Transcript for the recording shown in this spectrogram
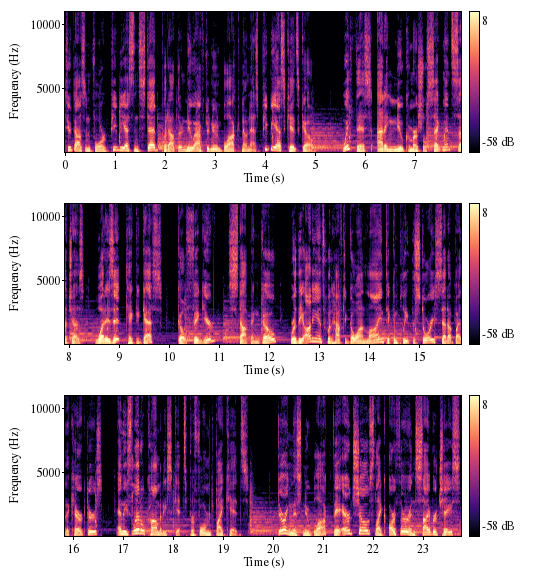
2004, PBS instead put out their new afternoon block known as PBS Kids Go. With this, adding new commercial segments such as What Is It? Take a Guess, Go Figure, Stop and Go, where the audience would have to go online to complete the story set up by the characters, and these little comedy skits performed by kids. During this new block, they aired shows like Arthur and Cyberchase,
